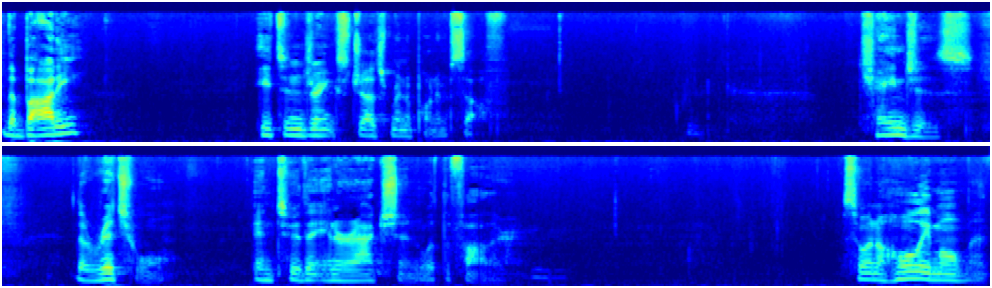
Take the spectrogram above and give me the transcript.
the body eats and drinks judgment upon himself. Changes the ritual into the interaction with the Father. So, in a holy moment,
